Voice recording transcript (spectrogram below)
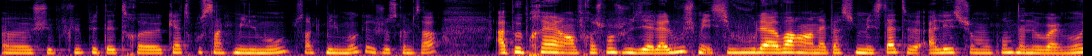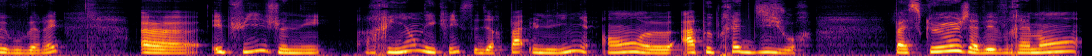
je sais plus, peut-être 4 ou 5 000 mots, 5 000 mots, quelque chose comme ça. À peu près, hein, franchement, je vous dis à la louche, mais si vous voulez avoir un aperçu de mes stats, allez sur mon compte NanoValmo et vous verrez. et puis, je n'ai rien écrit, c'est-à-dire pas une ligne, en euh, à peu près 10 jours. Parce que j'avais vraiment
